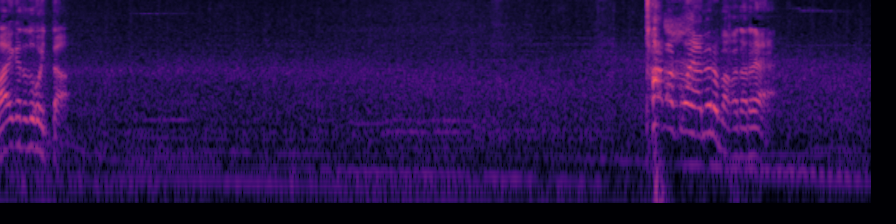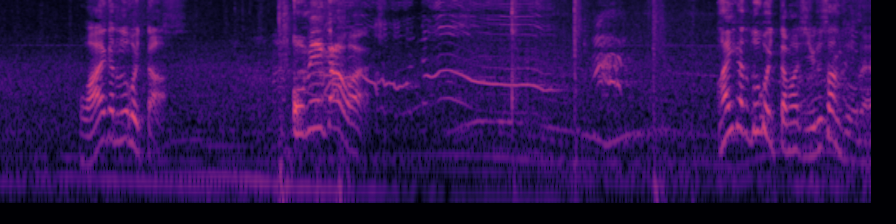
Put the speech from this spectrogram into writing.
相方どこ行った？タバコはやめろバカだれ。おい相方どこ行った？おめえかおい。相方どこ行った？マジ許さんぞ俺。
